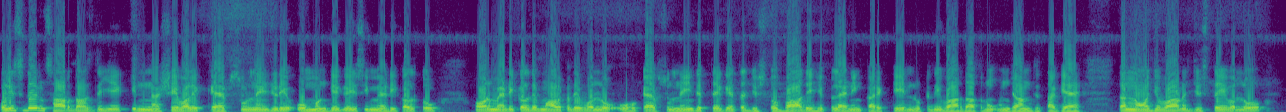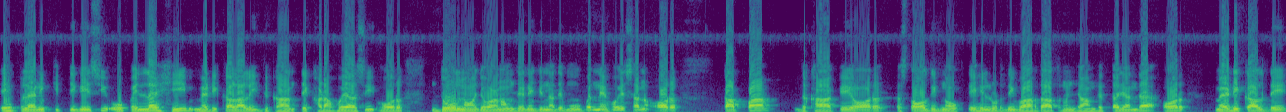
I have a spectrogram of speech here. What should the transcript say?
ਪੁਲਿਸ ਦੇ ਅਨੁਸਾਰ ਦੱਸ ਦਈਏ ਕਿ ਨਸ਼ੇ ਵਾਲੇ ਕੈਪਸੂਲ ਨੇ ਜਿਹੜੇ ਉਹ ਮੰਗੇ ਗਏ ਸੀ ਮੈਡੀਕਲ ਤੋਂ ਔਰ ਮੈਡੀਕਲ ਦੇ ਮਾਲਕ ਦੇ ਵੱਲੋਂ ਉਹ ਕੈਪਸੂਲ ਨਹੀਂ ਦਿੱਤੇ ਗਏ ਤਾਂ ਜਿਸ ਤੋਂ ਬਾਅਦ ਇਹ ਪਲੈਨਿੰਗ ਕਰਕੇ ਲੁੱਟ ਦੀ ਵਾਰਦਾਤ ਨੂੰ ਅੰਜਾਮ ਦਿੱਤਾ ਗਿਆ ਹੈ। ਤਾਂ ਨੌਜਵਾਨ ਜਿਸ ਦੇ ਵੱਲੋਂ ਇਹ ਪਲੈਨਿੰਗ ਕੀਤੀ ਗਈ ਸੀ, ਉਹ ਪਹਿਲਾਂ ਹੀ ਮੈਡੀਕਲ ਵਾਲੀ ਦੁਕਾਨ ਤੇ ਖੜਾ ਹੋਇਆ ਸੀ ਔਰ ਦੋ ਨੌਜਵਾਨ ਆਉਂਦੇ ਨੇ ਜਿਨ੍ਹਾਂ ਦੇ ਮੂੰਹ ਬੰਨੇ ਹੋਏ ਸਨ ਔਰ ਕਾਪਾ ਦਿਖਾ ਕੇ ਔਰ ਪਿਸਤੌਲ ਦੀ ਨੋਕ ਤੇ ਇਹ ਲੁੱਟ ਦੀ ਵਾਰਦਾਤ ਨੂੰ ਅੰਜਾਮ ਦਿੱਤਾ ਜਾਂਦਾ ਹੈ ਔਰ ਮੈਡੀਕਲ ਦੇ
